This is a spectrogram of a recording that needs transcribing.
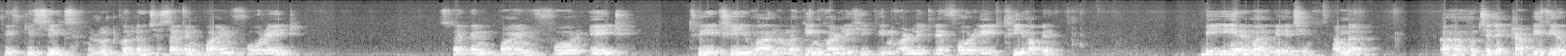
ফিফটি সিক্স রুট করলে হচ্ছে seven point four eight seven point four eight three three one আমরা তিন ঘর লিখি, তিন ঘর লিখলে ফোর এইট থ্রি হবে। বিই এর মান পেয়েছি। আমরা হচ্ছে যে ট্রাপিজিয়াম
